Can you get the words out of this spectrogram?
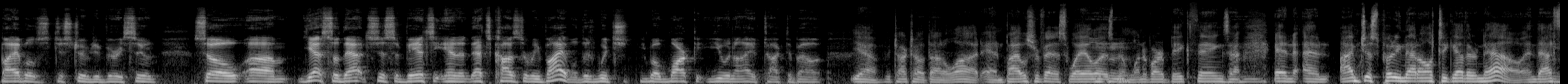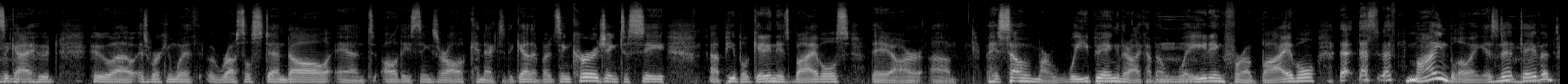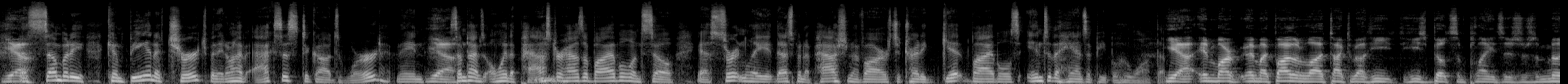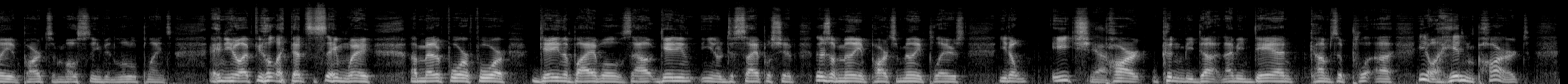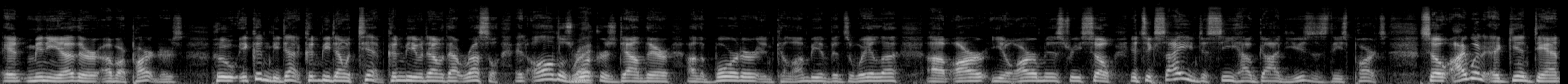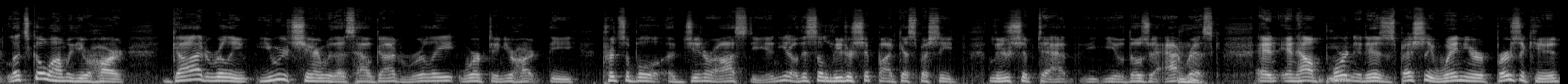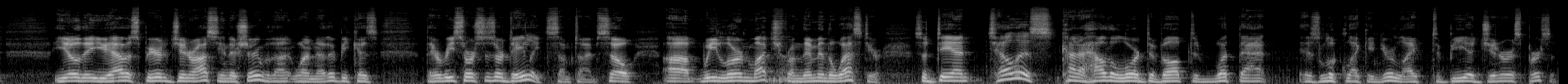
Bibles distributed very soon. So um, yeah, so that's just advancing, and that's caused a revival, which you know, Mark, you and I have talked about yeah, we talked about that a lot. And Bibles for Venezuela mm-hmm. has been mm-hmm. one of our big things. Mm-hmm. And and I'm just putting that all together now. And that's mm-hmm. the guy who who uh, is working with Russell Stendal, and all these things are all connected together. But it's encouraging to see uh, people getting these Bibles. They are um, some of them are weeping. They're like, I've been mm-hmm. waiting for a Bible. That that's that's mind blowing, isn't it, mm-hmm. David? Yeah. Somebody can be in a church, but they don't have access to God's word. I mean, yeah. sometimes only the mm-hmm. pastor has a Bible, and so yeah, certainly that's been a passion of ours to try to get Bibles into the hands of people who want them. Yeah, and Mark and my father-in-law talked about he he's built some planes. There's there's a million parts, and most even little planes. And you know, I feel like that's the same way a metaphor for getting the Bibles out, getting you know discipleship. There's a million parts, a million players. You know, each yeah. part couldn't be done. I mean, Dan comes a pl- uh, you know a hidden part, and many other of our partners who it couldn't be done. It couldn't be done with Tim. Couldn't be done without Russell and all those right. workers down there on the border in Colombia and Venezuela. Um, our you know our ministry. So it's exciting to see how God uses these parts. So I want again, Dan. Let's go on with your heart. God really, you were sharing with us how God really worked in your heart the principle of generosity. And, you know, this is a leadership podcast, especially leadership to, at, you know, those are at mm-hmm. risk. And, and how important mm-hmm. it is, especially when you're persecuted, you know, that you have a spirit of generosity and they're sharing with one another because their resources are daily sometimes. So uh, we learn much from them in the West here. So, Dan, tell us kind of how the Lord developed and what that has looked like in your life to be a generous person.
